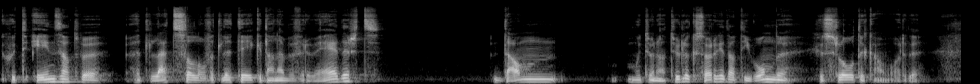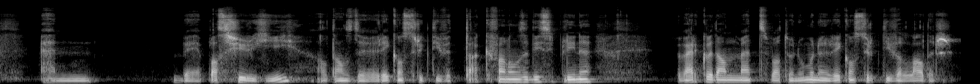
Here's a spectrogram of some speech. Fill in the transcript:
Goed, eens dat we het letsel of het litteken dan hebben verwijderd, dan moeten we natuurlijk zorgen dat die wonde gesloten kan worden. En bij plastische chirurgie, althans de reconstructieve tak van onze discipline, werken we dan met wat we noemen een reconstructieve ladder.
